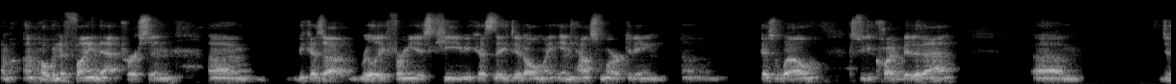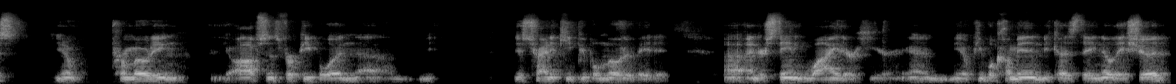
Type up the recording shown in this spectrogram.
I'm, I'm hoping to find that person um, because that really for me is key because they did all my in-house marketing um, as well because we did quite a bit of that. Um, just you know promoting options for people and um, just trying to keep people motivated uh, understanding why they're here. And you know, people come in because they know they should.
